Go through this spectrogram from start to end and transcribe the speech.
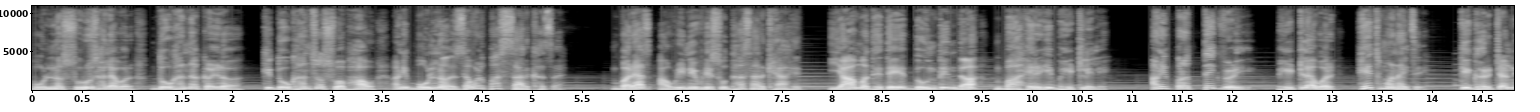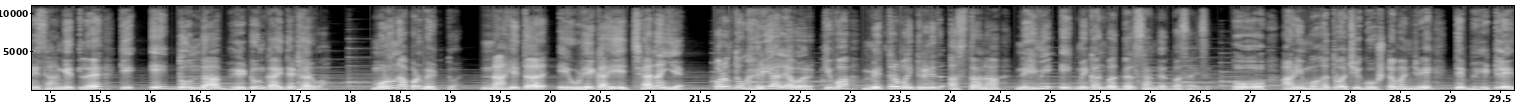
बोलणं सुरू झाल्यावर दोघांना कळलं की दोघांचा स्वभाव आणि बोलणं जवळपास सारखंच आहे. बऱ्याच आवडीनिवडी सुद्धा सारख्या आहेत. यामध्ये ते दोन तीनदा बाहेरही भेटलेले. आणि प्रत्येक वेळी भेटल्यावर हेच म्हणायचे की घरच्यांनी सांगितलंय की एक दोनदा भेटून काय ते ठरवा. म्हणून आपण भेटतोय. नाहीतर एवढी काही इच्छा नाहीये. परंतु घरी आल्यावर किंवा मित्रमैत्रिणीत असताना नेहमी एकमेकांबद्दल सांगत बसायचे. हो आणि महत्वाची गोष्ट म्हणजे ते भेटलेत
